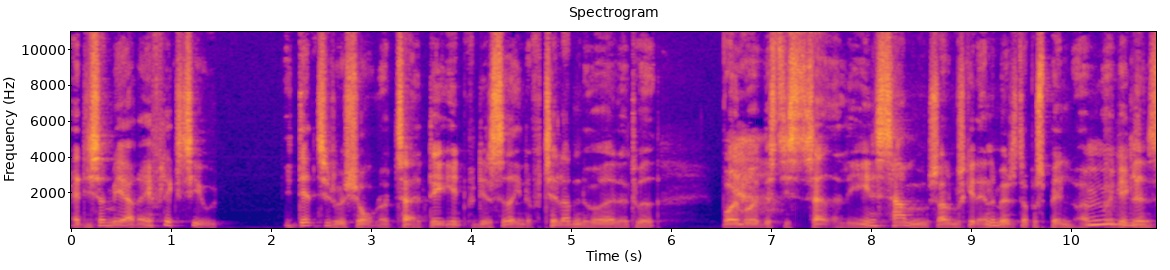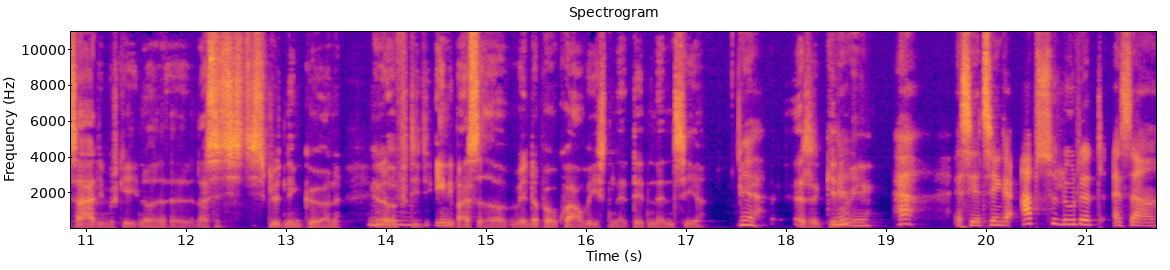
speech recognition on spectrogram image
er de så mere refleksive i den situation, og tager det ind, fordi der sidder en, der fortæller dem noget, eller du ved, Hvorimod, hvis de sad alene sammen, så er der måske et andet mønster på spil, og, mm. i virkeligheden, så har de måske noget øh, narcissistisk lytning kørende, mm. eller noget, fordi de egentlig bare sidder og venter på at kunne afvise den, at det den anden siger. Ja. Altså, giver det mening? Ja, altså jeg tænker absolut, at altså,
